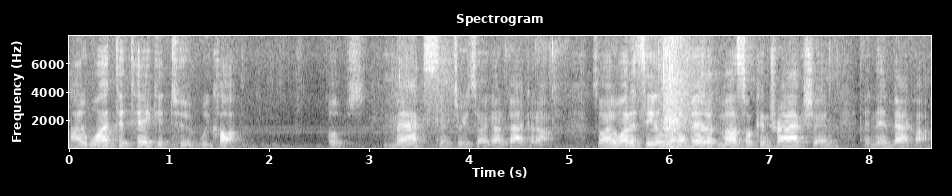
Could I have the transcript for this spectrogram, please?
I want to take it to, we call it, oops, max sensory, so I got to back it off. So I want to see a little bit of muscle contraction and then back off.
